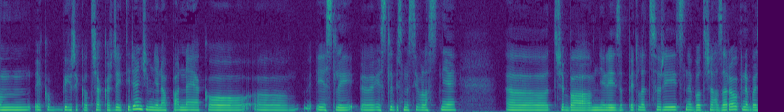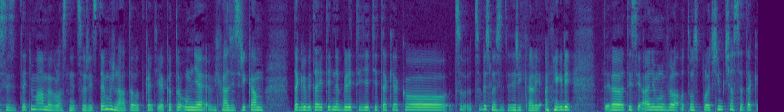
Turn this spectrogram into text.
um, jako bych řekla třeba každý týden, že mě napadne jako uh, jestli, uh, jestli bychom si vlastně uh, třeba měli za pět let co říct, nebo třeba za rok, nebo jestli teď máme vlastně co říct. To je možná to odkaď, jako to u mě vychází, si říkám, tak kdyby tady teď nebyly ty děti, tak jako, co, co bychom si teď říkali? A někdy eh, ty si Áně mluvila o tom společném čase, tak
